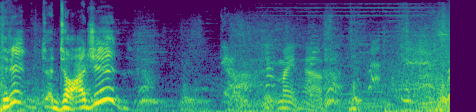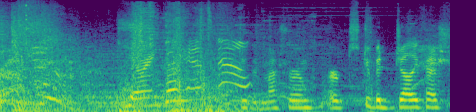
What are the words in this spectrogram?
Did it dodge it? It might have. You're in good hands now. Stupid mushroom. Or stupid jellyfish.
